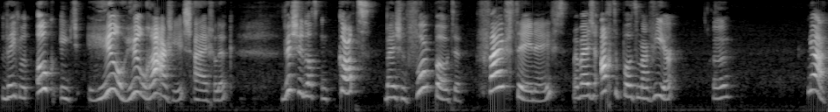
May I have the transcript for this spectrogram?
weet je wat ook iets heel, heel raars is eigenlijk? Wist je dat een kat bij zijn voorpoten vijf tenen heeft, maar bij zijn achterpoten maar vier? Ja,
